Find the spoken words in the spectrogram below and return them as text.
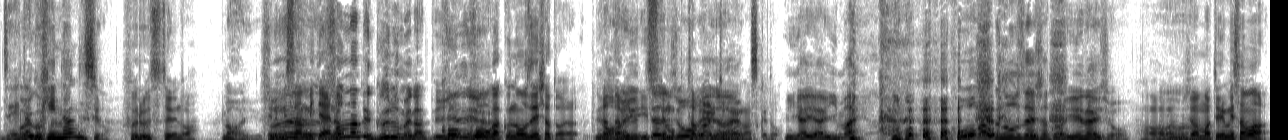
贅沢品なんですよ、フルーツというのは。何テレミさんみたいなそんなんでグルメなんて言こえ高額納税者とは、だったらいつでも食べれると思いますけど。いやいや、今やもう、高額納税者とは言えないでしょ。あうじゃあまあ、テレミさんは、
